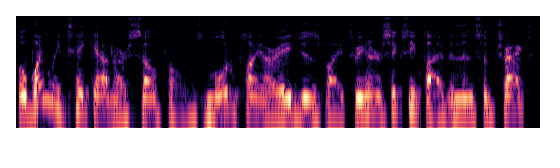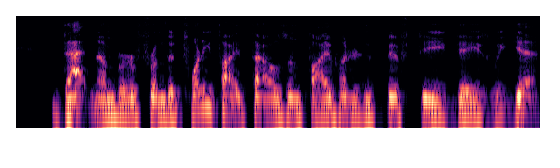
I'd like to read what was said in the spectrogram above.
But when we take out our cell phones, multiply our ages by 365, and then subtract that number from the 25,550 days we get,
